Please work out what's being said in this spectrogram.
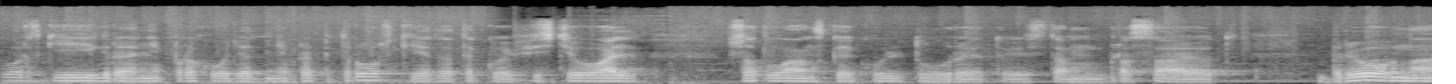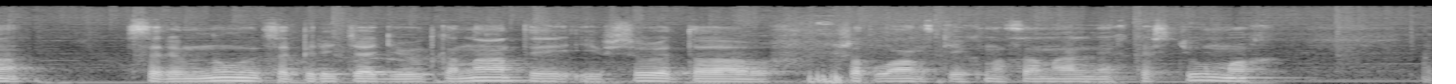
Горские игры, они проходят в Днепропетровске. Это такой фестиваль шотландской культуры. То есть там бросают бревна, соревнуются, перетягивают канаты. И все это в шотландских национальных костюмах. Э,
